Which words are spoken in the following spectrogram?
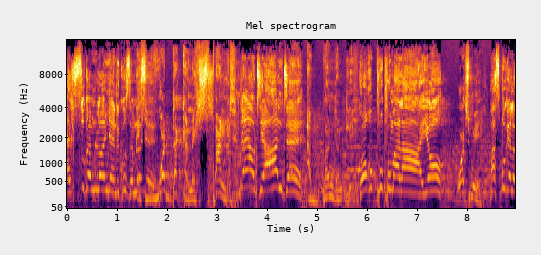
Ayikusuka emlonyeni kuze It's emlonyeni what that can expand into eyawuthi yande eh. abundantly. ngokuphuphumalayo Watch me. masibukele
